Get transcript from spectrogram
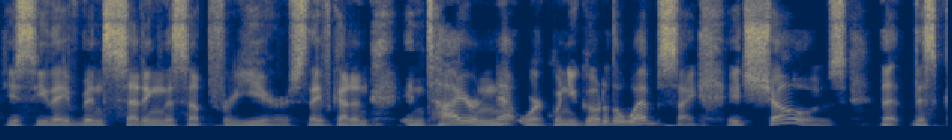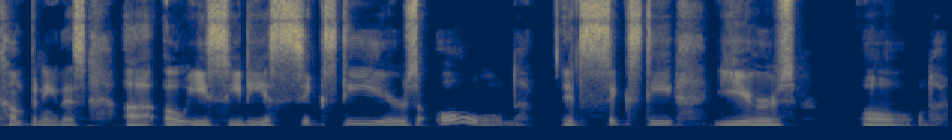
You see, they've been setting this up for years. They've got an entire network. When you go to the website, it shows that this company, this uh, OECD, is 60 years old. It's 60 years old.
